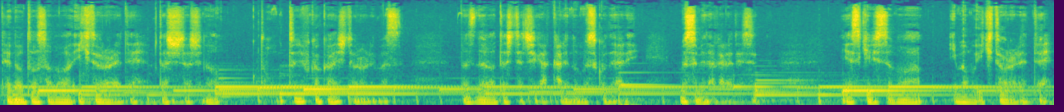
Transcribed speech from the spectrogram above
天のお父様は生きておられて私たちのことを本当に深く愛しておられます。なぜなら私たちが彼の息子であり娘だからです。イエス・キリスト様は今も生きておられて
